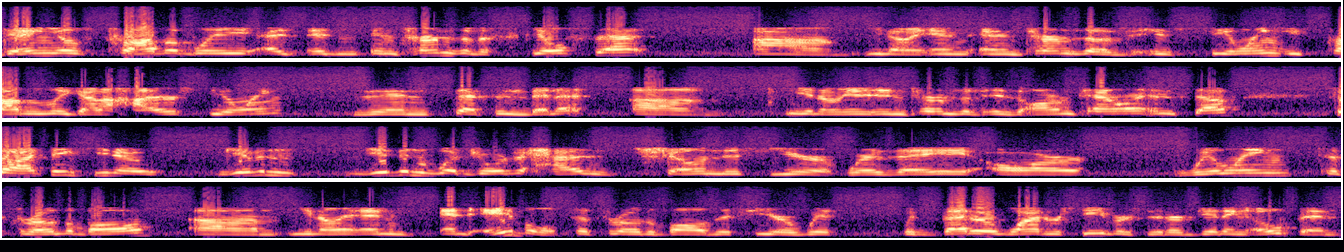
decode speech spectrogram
Daniels probably, in, in terms of a skill set, um, you know, in, in terms of his ceiling, he's probably got a higher ceiling than Stetson Bennett, um, you know, in, in terms of his arm talent and stuff. So I think, you know, given given what Georgia has shown this year, where they are willing to throw the ball, um, you know, and and able to throw the ball this year with with better wide receivers that are getting open.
